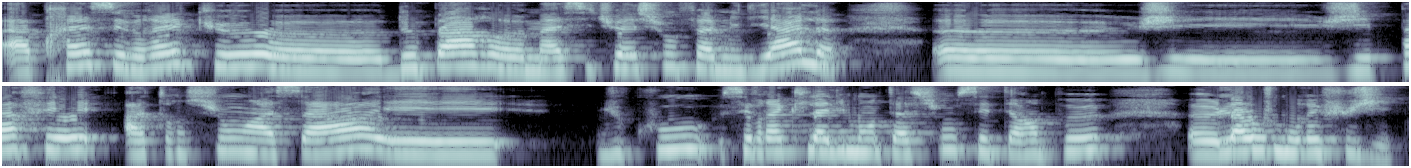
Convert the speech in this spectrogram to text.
Après, c'est vrai que de par ma situation familiale, j'ai pas fait attention à ça et du coup, c'est vrai que l'alimentation, c'était un peu là où je me réfugiais.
